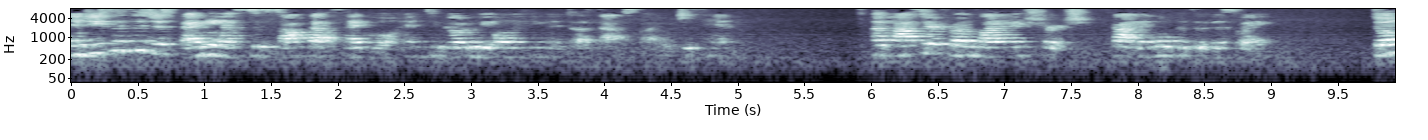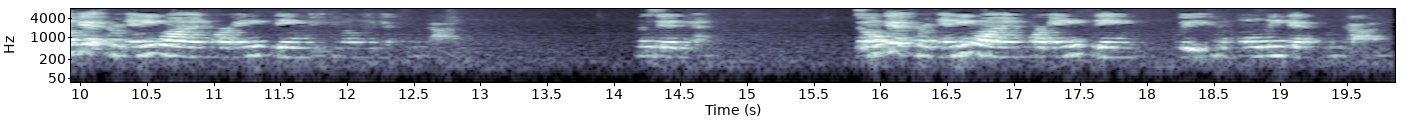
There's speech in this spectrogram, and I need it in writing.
And Jesus is just begging us to stop that cycle and to go to the only thing that does satisfy, which is Him. A pastor from Flatiron Church, Scott Nickel, puts it this way Don't get from anyone or anything what you can only get from God. I'm going to say it again. Don't get from anyone or anything what you can only get from God.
